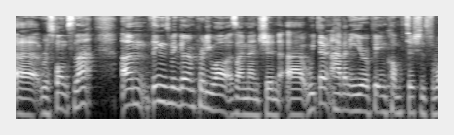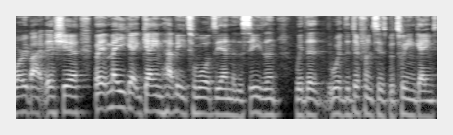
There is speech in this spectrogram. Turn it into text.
uh, response to that. Um, things have been going pretty well, as I mentioned. Uh, we don't have any European competitions to worry about this year, but it may get game heavy towards the end of the season with the with the differences between games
